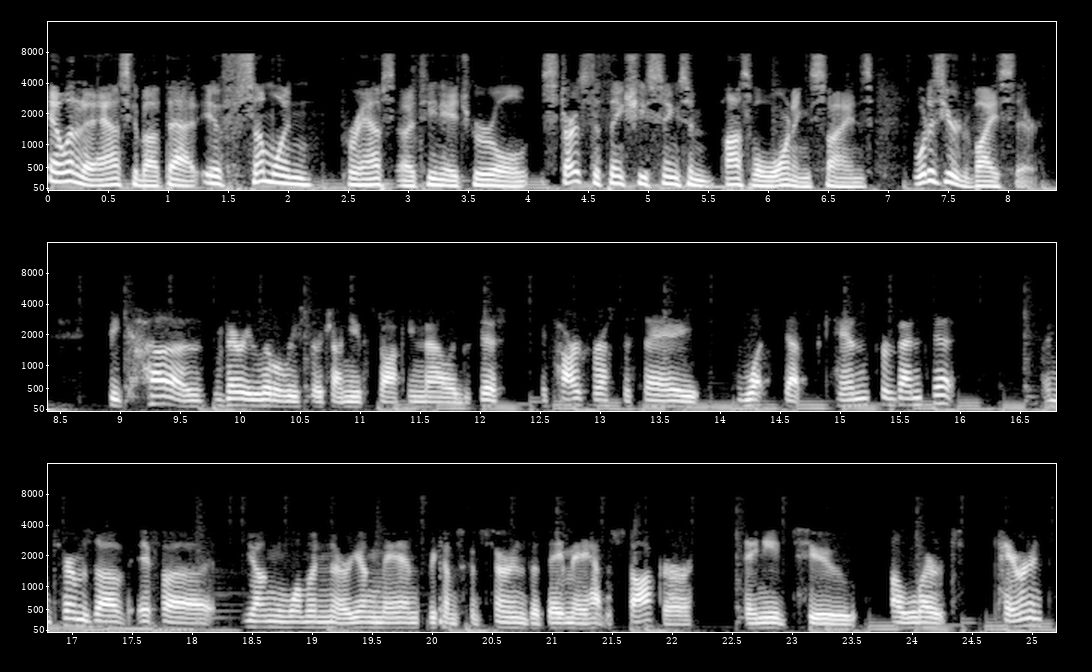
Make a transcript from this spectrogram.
Yeah, I wanted to ask about that. If someone, perhaps a teenage girl, starts to think she's seeing some possible warning signs, what is your advice there? Because very little research on youth stalking now exists, it's hard for us to say what steps can prevent it. In terms of if a young woman or young man becomes concerned that they may have a stalker, they need to alert parents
